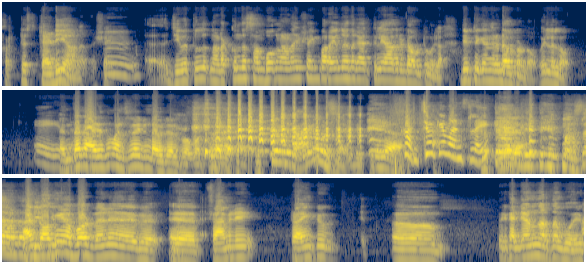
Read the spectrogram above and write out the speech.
കറക്റ്റ് സ്റ്റഡിയാണ് ഷൈൻ. ജീവിതത്തിൽ നടക്കുന്ന സംഭവങ്ങളാണ് ഷൈൻ പറയുന്നത് എന്ന കാര്യത്തിൽ യാതൊരു ഡൗട്ടും ഇല്ല. ദീപ്തിക്ക് അങ്ങനെ ഡൗട്ട് ഉണ്ടോ ഇല്ലല്ലോ എന്താ കാര്യം മനസ്സിലായിട്ടുണ്ടാവില്ല ചിലപ്പോ കുറച്ച് കാര്യങ്ങൾ മനസ്സിലായി ഫാമിലി ട്രൈങ് ടു ഒരു കല്യാണം നടത്താൻ പോയി ഒരു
